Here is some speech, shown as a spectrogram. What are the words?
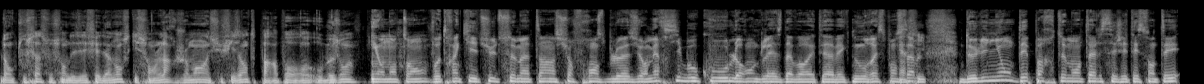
Donc tout ça, ce sont des effets d'annonce qui sont largement insuffisantes par rapport aux besoins. Et on entend votre inquiétude ce matin sur France Bleu Azur. Merci beaucoup Laurent Glaise d'avoir été avec nous, responsable de l'Union départementale CGT Santé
